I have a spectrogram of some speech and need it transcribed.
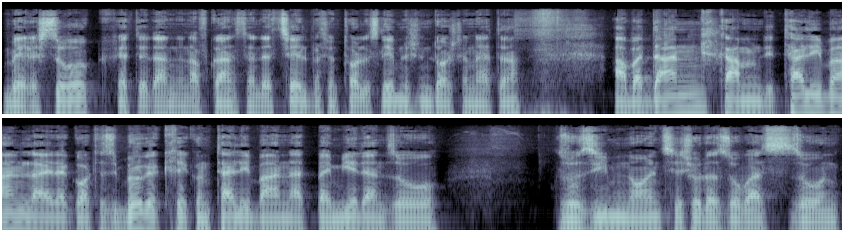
wäre ich zurück. Hätte dann in Afghanistan erzählt, was für ein tolles Leben ich in Deutschland hatte. Aber dann kamen die Taliban, leider Gottes, Bürgerkrieg und Taliban hat bei mir dann so so 97 oder sowas so einen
